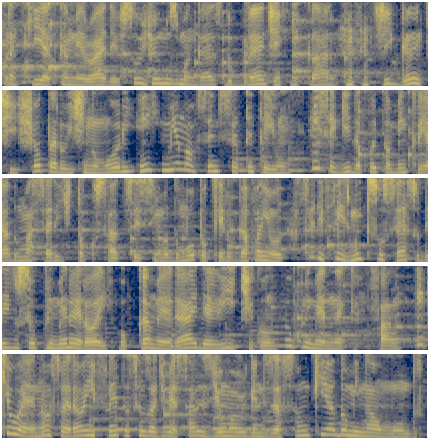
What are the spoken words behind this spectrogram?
Franquia Kamen Rider surgiu nos mangás do grande e, claro, gigante Shotaro Ishinomori em 1971. Em seguida, foi também criada uma série de tokusatsu em cima do motoqueiro gafanhoto. A série fez muito sucesso desde o seu primeiro herói, o Kamen Rider Ichigo, é o primeiro, né, que falo, em que o nosso herói enfrenta seus adversários de uma organização que ia dominar o mundo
